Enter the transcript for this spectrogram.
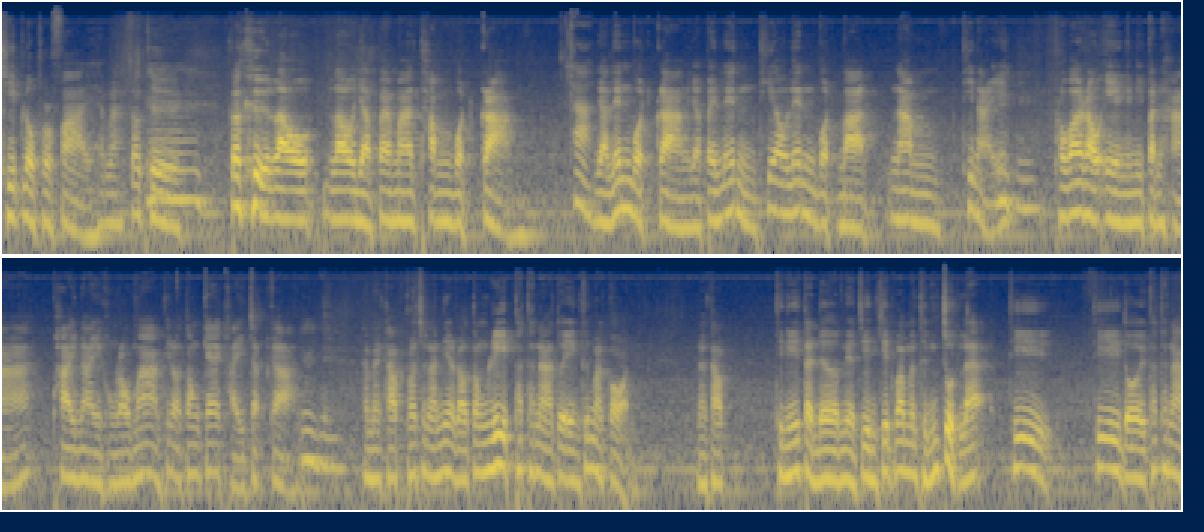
keep low profile ใช่ไหมก็คืออมก็คือเราเราอย่าไปมาทำบทกลางค่ะ อย่าเล่นบทกลาง อย่าไปเล่นเที่ยวเล่นบทบาทนำที่ไหนอือฮึเพราะว่าเราเองเนี่ยมีปัญหาภายในของเรามากที่เราต้องแก้ไขจัดการอืมใช่ไหมครับเพราะฉะนั้นเนี่ยเราต้องรีบพัฒนาตัวเองขึ้นมาก่อนนะครับ ทีนี้แต่เดิมเนี่ยจีนคิดว่ามันถึงจุดแล้วที่ที่โดยพัฒนา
